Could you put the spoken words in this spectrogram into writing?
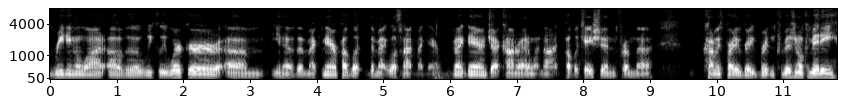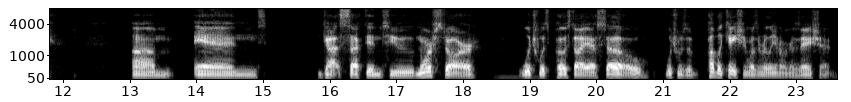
reading a lot of the Weekly Worker, um, you know, the McNair public, the Mac, well, it's not McNair, McNair and Jack Conrad and whatnot, publication from the Communist Party of Great Britain Provisional Committee, um, and got sucked into North Star, which was post ISO, which was a publication, wasn't really an organization.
